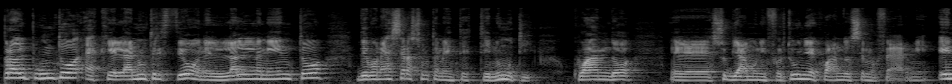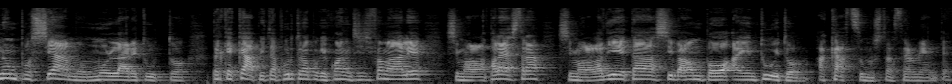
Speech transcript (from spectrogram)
Però il punto è che la nutrizione, l'allenamento devono essere assolutamente tenuti quando eh, subiamo un infortunio e quando siamo fermi e non possiamo mollare tutto perché capita purtroppo che quando ci si fa male si molla la palestra, si molla la dieta, si va un po' a intuito, a cazzo sostanzialmente.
